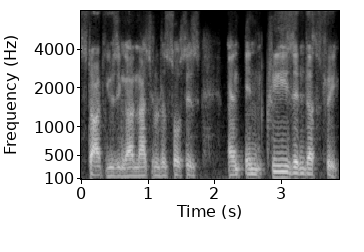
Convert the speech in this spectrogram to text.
start using our natural resources and increase industry.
